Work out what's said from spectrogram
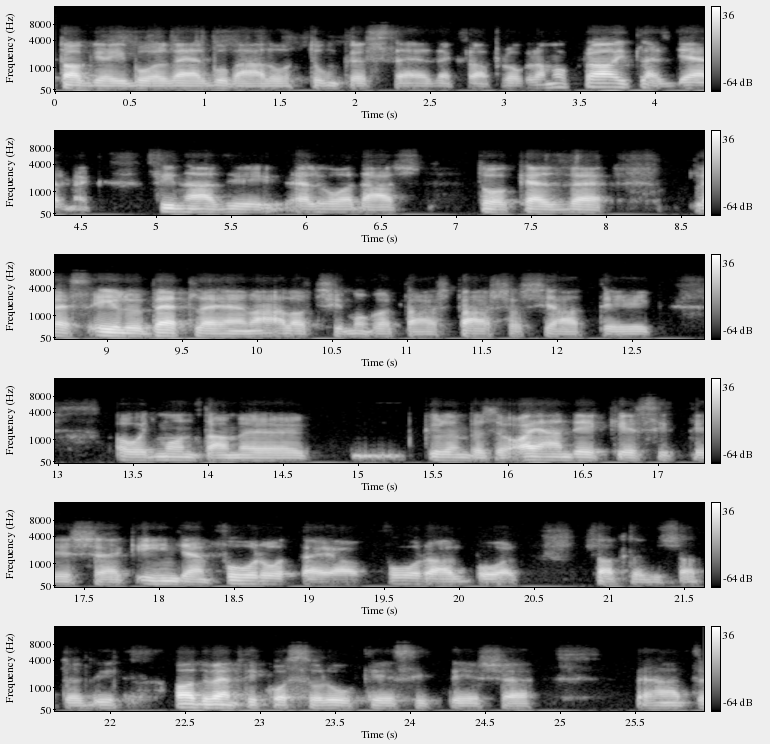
tagjaiból verbuválódtunk össze ezekre a programokra. Itt lesz gyermek színházi előadástól kezdve lesz élő Betlehem, állatsimogatás, társasjáték, ahogy mondtam, különböző ajándékkészítések, ingyen forró tej a forradból, stb. stb. Adventi koszorú készítése, tehát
